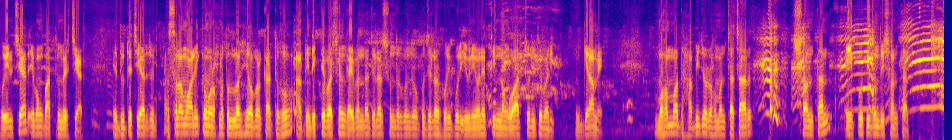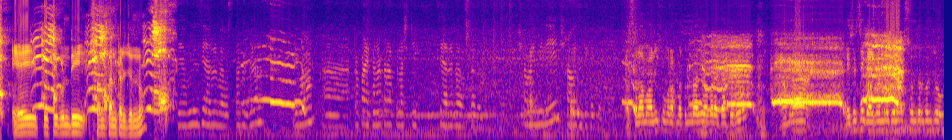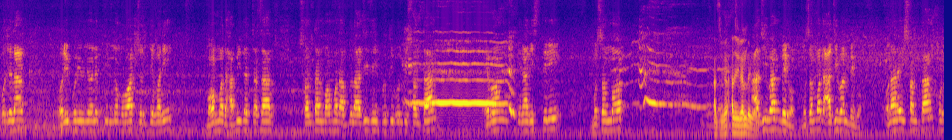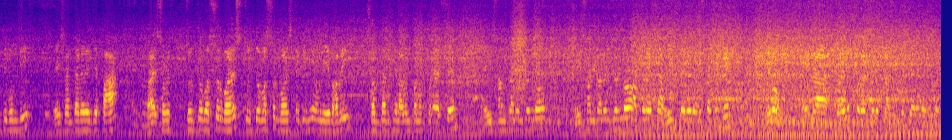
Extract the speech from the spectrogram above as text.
Wheel chair এবং বাথরুমের chair. এই দুটো চেয়ার যদি আসসালামু আলাইকুম রহমতুল্লাহ অবরকাতহ আপনি দেখতে পাচ্ছেন গাইবান্ধা জেলার সুন্দরগঞ্জ উপজেলার হরিপুর ইউনিয়নের তিন নং ওয়ার্ড চরিতে বাড়ি, গ্রামে। মোহাম্মদ হাবিজুর রহমান চাচার সন্তান, এই প্রতিবন্ধী সন্তান। এই প্রতিবন্ধী সন্তানটার জন্য ব্যবস্থা করবেন এবং করা প্লাস্টিক চেয়ারের ব্যবস্থা করবেন। সবাই মিলে সহযোগিতা করবেন আসসালামু আলাইকুম রহমতুল্লাহ বারাকাতুহ। আমরা এসেছি গাইবান্ধা জেলার সুন্দরগঞ্জ উপজেলার হরিপুর ইউনিয়নের তিন নং ওয়ার্ড চলতে পারি মোহাম্মদ হাফিজার চাচার সন্তান মোহাম্মদ আব্দুল আজিজ এই প্রতিবন্ধী সন্তান এবং তেনার স্ত্রী মুসম্মদ আজীবন আজীবন বেগম। আজিবান বেগম মুসম্মদ আজিবান বেগম। ওনার এই সন্তান প্রতিবন্ধী এই সন্তানের যে পা পায়ের সঙ্গে চোদ্দ বছর বয়স, চোদ্দ বছর বয়স থেকে নিয়ে উনি এভাবেই সন্তানকে লালন পালন করে আসছেন। এই সন্তানের জন্য, এই সন্তানের জন্য আপনারা একটা হুইল চেয়ারের ব্যবস্থা করবেন এবং এটা টয়লেট করার জন্য প্লাস্টিকের চেয়ারের ব্যবস্থা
